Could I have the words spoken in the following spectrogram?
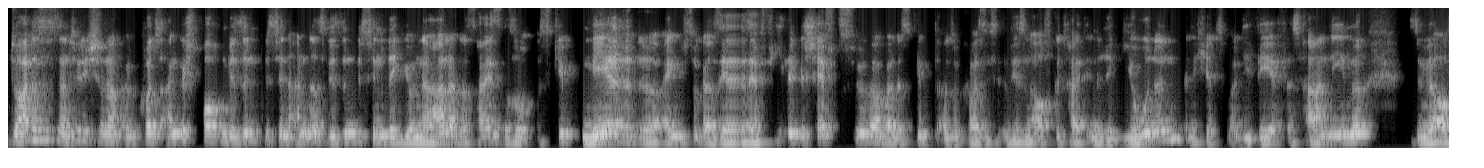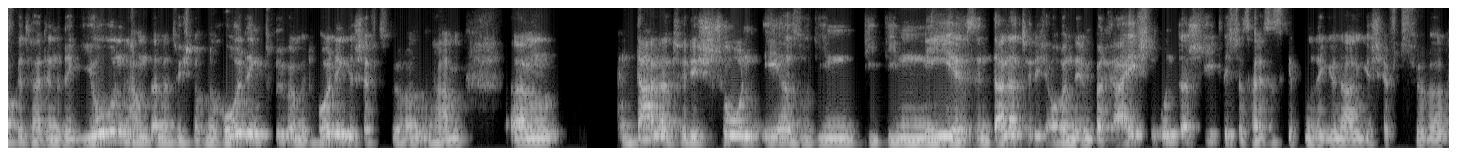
Du hattest es natürlich schon kurz angesprochen, wir sind ein bisschen anders, wir sind ein bisschen regionaler. Das heißt also, es gibt mehrere, eigentlich sogar sehr, sehr viele Geschäftsführer, weil es gibt also quasi, wir sind aufgeteilt in Regionen. Wenn ich jetzt mal die WFSH nehme, sind wir aufgeteilt in Regionen, haben dann natürlich noch eine Holding drüber mit Holding-Geschäftsführern und haben ähm, da natürlich schon eher so die, die, die Nähe, sind dann natürlich auch in den Bereichen unterschiedlich. Das heißt, es gibt einen regionalen Geschäftsführer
